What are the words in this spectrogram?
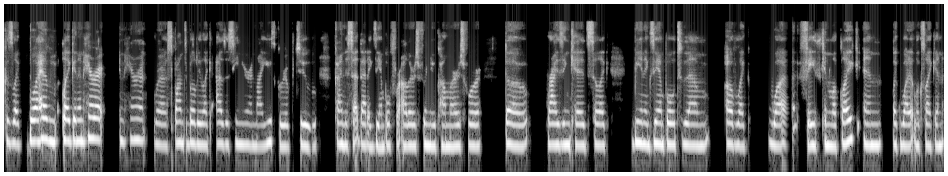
cuz like well I have like an inherent inherent responsibility like as a senior in my youth group to kind of set that example for others for newcomers for the rising kids to like be an example to them of like what faith can look like and like what it looks like in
